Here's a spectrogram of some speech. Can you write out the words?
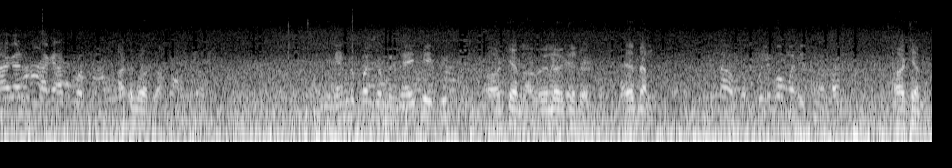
నాగార్జున సాగర్ అట్టుపోతుంది అటు పోతాం ఈ రెండు కొంచెం మీరు దయచేసి. ఓకే అమ్మా చేద్దాం. సార్ ఓకే అమ్మా.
